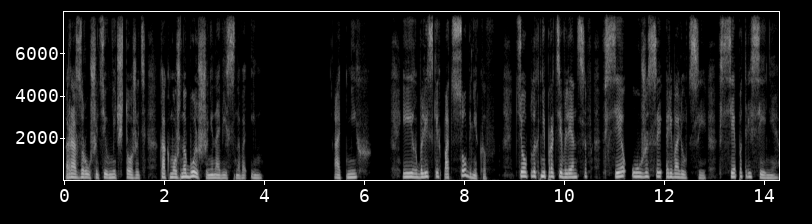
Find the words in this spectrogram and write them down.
разрушить и уничтожить как можно больше ненавистного им. От них и их близких подсобников теплых непротивленцев, все ужасы революции, все потрясения.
